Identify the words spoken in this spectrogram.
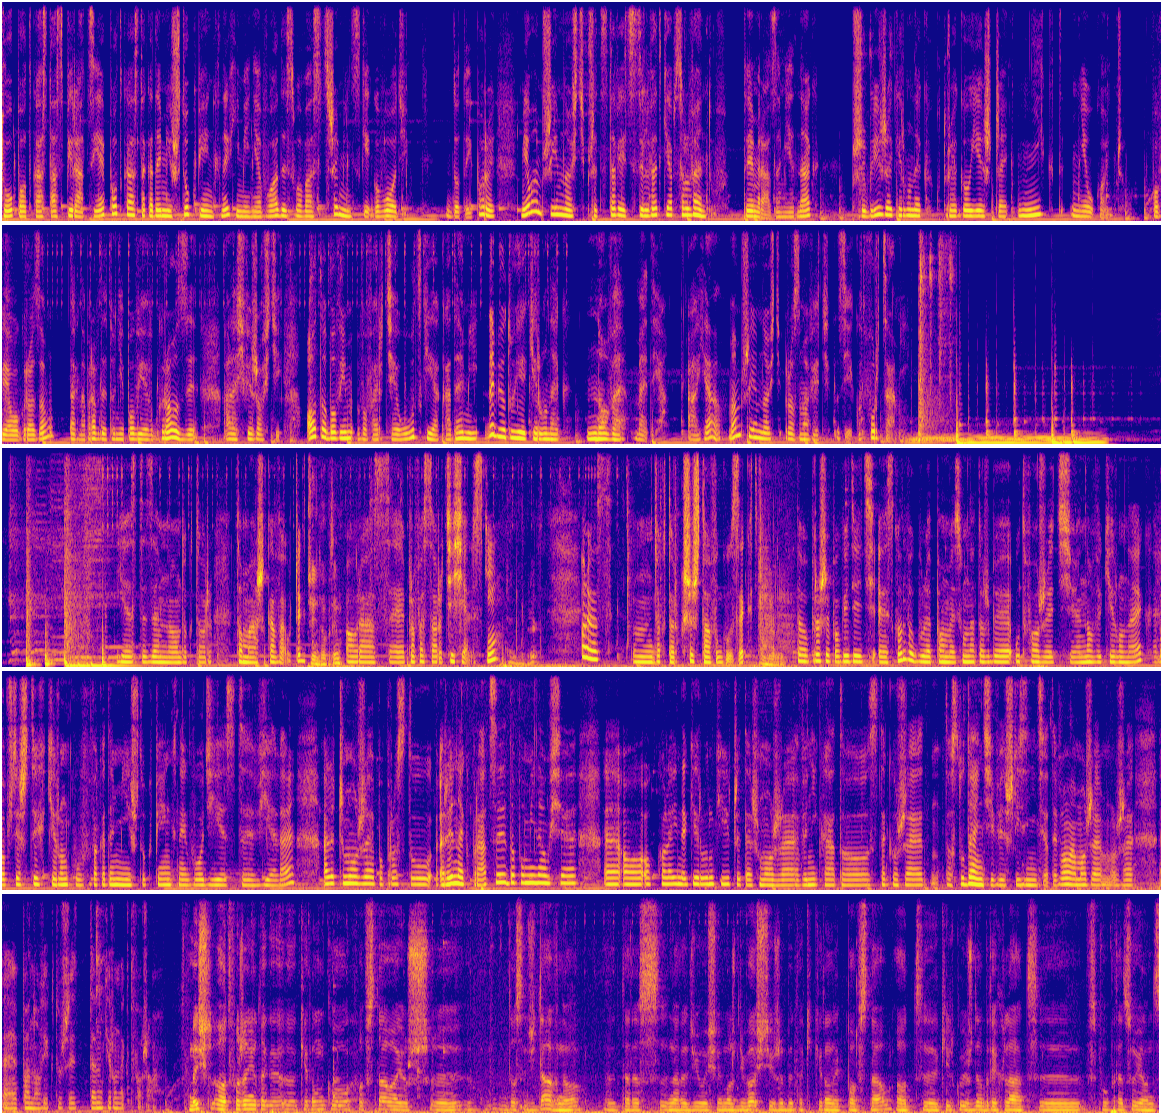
Tu podcast Aspiracje, podcast Akademii Sztuk Pięknych imienia Władysława Strzemińskiego w Łodzi. Do tej pory miałam przyjemność przedstawiać sylwetki absolwentów. Tym razem jednak przybliżę kierunek, którego jeszcze nikt nie ukończył. Powiało grozą? Tak naprawdę to nie powiew grozy, ale świeżości. Oto bowiem w ofercie Łódzkiej Akademii debiutuje kierunek Nowe Media. A ja mam przyjemność rozmawiać z jego twórcami. Jest ze mną dr Tomasz Kawełczyk. Dzień dobry. Oraz e, profesor Ciesielski. Dzień dobry. Oraz Mm, Doktor Krzysztof Guzek. Dzień dobry. To proszę powiedzieć, e, skąd w ogóle pomysł na to, żeby utworzyć e, nowy kierunek? Bo przecież tych kierunków w Akademii Sztuk Pięknych w Łodzi jest e, wiele, ale czy może po prostu rynek pracy dopominał się o, o kolejne kierunki, czy też może wynika to z tego, że to studenci wyszli z inicjatywą, a może, może panowie, którzy ten kierunek tworzą? Myśl o otworzeniu tego kierunku powstała już y, dosyć dawno. Teraz narodziły się możliwości, żeby taki kierunek powstał. Od kilku już dobrych lat współpracując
